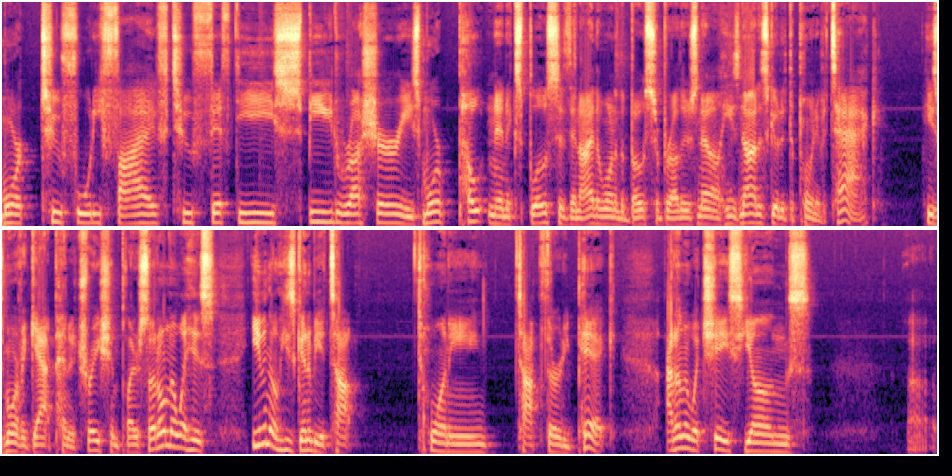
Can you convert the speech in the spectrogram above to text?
more 245, 250 speed rusher. He's more potent and explosive than either one of the Bosa brothers. Now, he's not as good at the point of attack. He's more of a gap penetration player. So I don't know what his, even though he's going to be a top 20, top 30 pick, I don't know what Chase Young's uh,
